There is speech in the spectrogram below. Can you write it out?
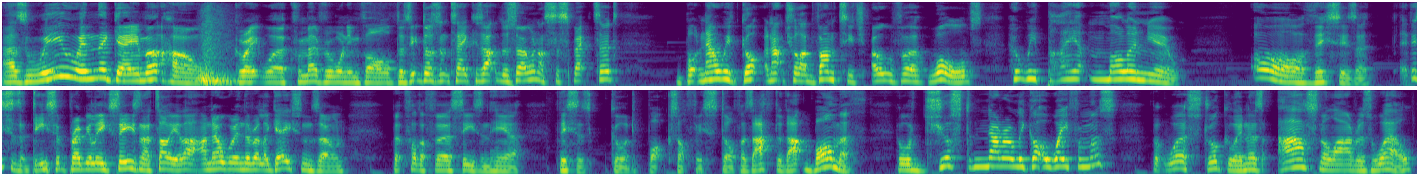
As we win the game at home. Great work from everyone involved as it doesn't take us out of the zone as suspected. But now we've got an actual advantage over Wolves, who we play at Molineux. Oh, this is a this is a decent Premier League season, I tell you that. I know we're in the relegation zone, but for the first season here, this is good box office stuff. As after that, Bournemouth, who have just narrowly got away from us, but we're struggling as Arsenal are as well.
